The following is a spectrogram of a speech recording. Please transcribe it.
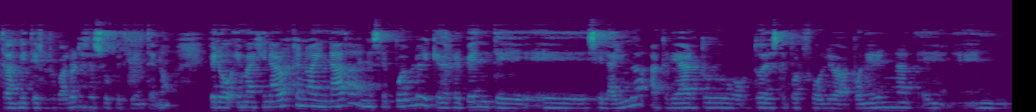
transmitir los valores es suficiente. ¿no? Pero imaginaros que no hay nada en ese pueblo y que de repente eh, se le ayuda a crear todo, todo este portfolio, a poner en, en,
